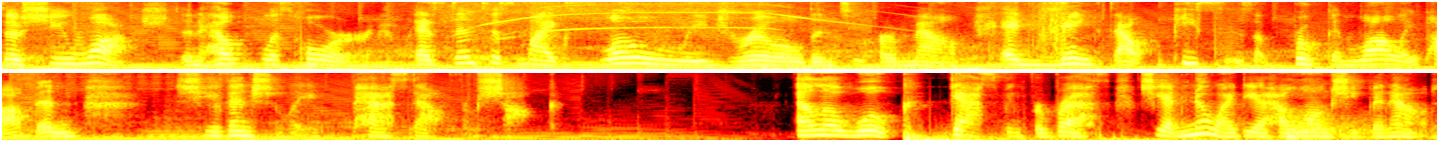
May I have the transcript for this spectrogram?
So she watched in helpless horror as Dentist Mike slowly drilled into her mouth and yanked out pieces of broken lollipop, and she eventually passed out from shock. Ella woke, gasping for breath. She had no idea how long she'd been out.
